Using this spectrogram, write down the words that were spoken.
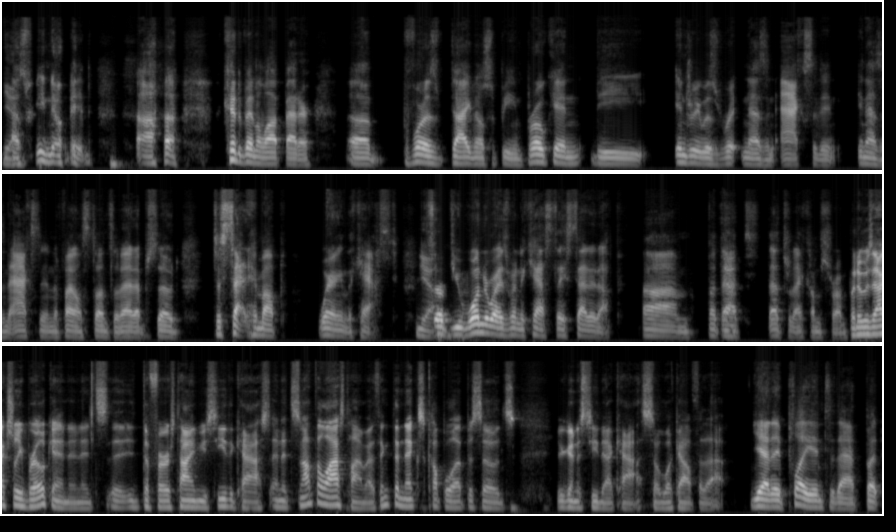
Yeah. as we noted. Uh, could have been a lot better. Uh, before his diagnosed with being broken, the injury was written as an accident, and as an accident in the final stunts of that episode to set him up wearing the cast. Yeah. So if you wonder why he's wearing the cast, they set it up. Um, but Yeah. that's that's where that comes from. but it was actually broken and it's uh, the first time you see the cast and it's not the last time i think the next couple episodes you're going to see that cast so look out for that Yeah, they play into that. But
